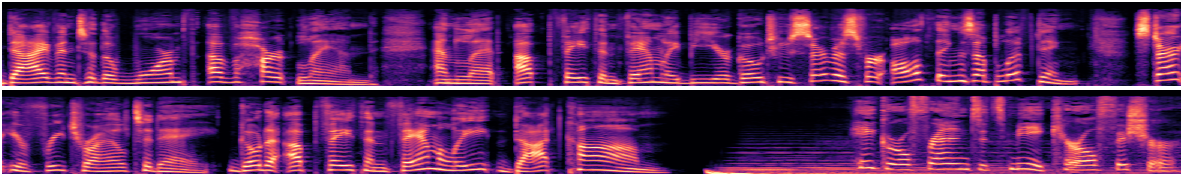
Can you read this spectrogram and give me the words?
Dive into the warmth of Heartland and let Up Faith and Family be your go to service for all things uplifting. Start your free trial today. Go to upfaithandfamily.com. Hey, girlfriends, it's me, Carol Fisher.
